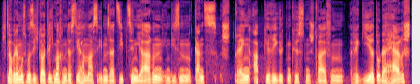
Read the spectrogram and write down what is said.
Ich glaube, da muss man sich deutlich machen, dass die Hamas eben seit 17 Jahren in diesem ganz streng abgeriegelten Küstenstreifen regiert oder herrscht,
